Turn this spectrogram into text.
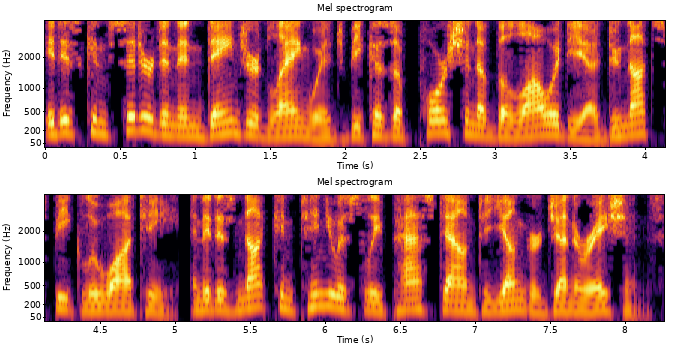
It is considered an endangered language because a portion of the Lawatia do not speak Luwati, and it is not continuously passed down to younger generations.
